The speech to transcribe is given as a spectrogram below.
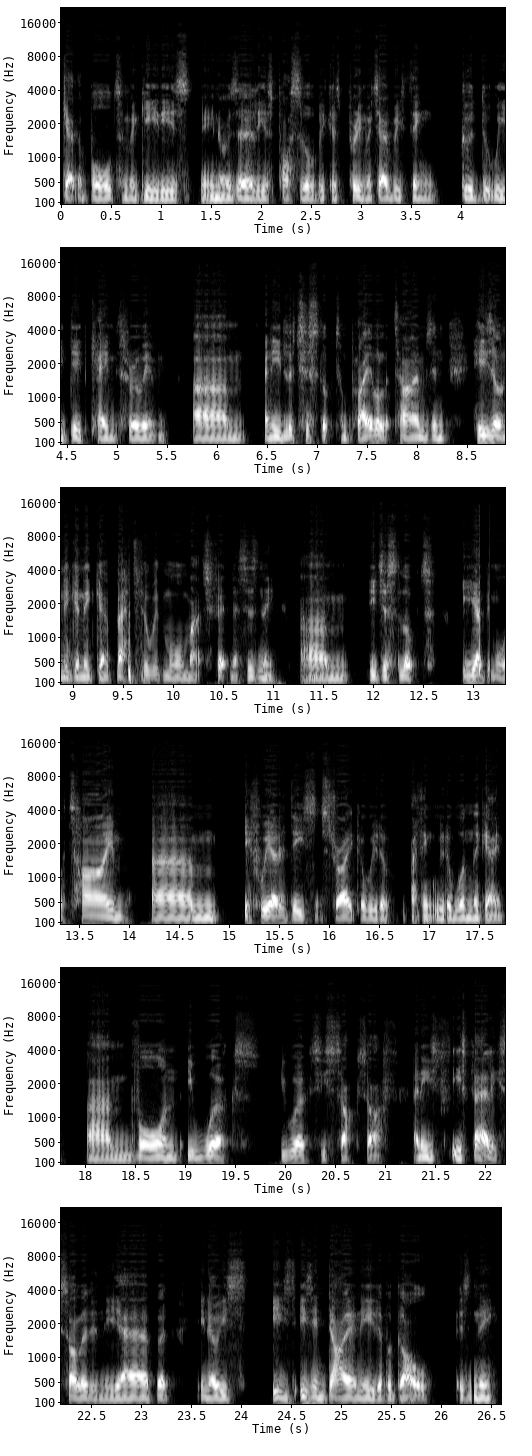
get the ball to McGeady as, you know, as early as possible because pretty much everything good that we did came through him. Um, and he just looked unplayable at times and he's only going to get better with more match fitness, isn't he? Um, he just looked, he had a bit more time. Um, if we had a decent striker, we'd have, I think we'd have won the game. Um, Vaughan, he works, he works his socks off and he's, he's fairly solid in the air, but you know, he's, he's, he's in dire need of a goal, isn't he?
